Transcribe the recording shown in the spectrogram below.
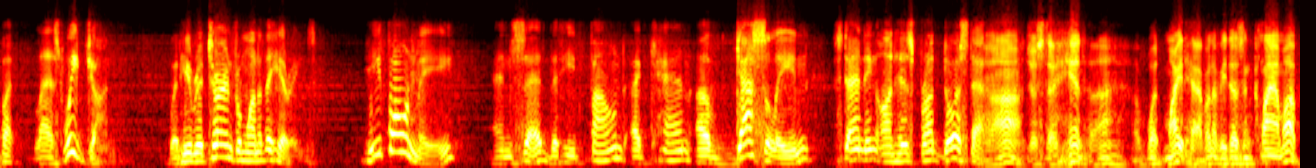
But last week, John, when he returned from one of the hearings, he phoned me and said that he'd found a can of gasoline standing on his front doorstep. Ah, just a hint, huh, of what might happen if he doesn't clam up.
